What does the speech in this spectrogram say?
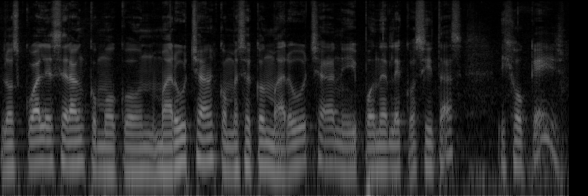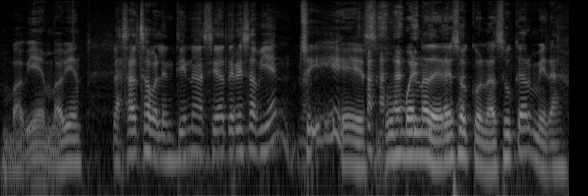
los cuales eran como con maruchan, comencé con maruchan y ponerle cositas. Dije, ok, va bien, va bien. ¿La salsa valentina sí adereza bien? Sí, es un buen aderezo con azúcar, mira.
